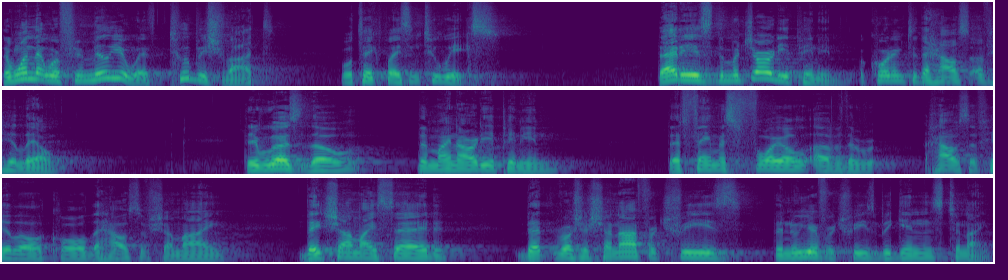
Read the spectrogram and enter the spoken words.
The one that we're familiar with, Tu B'Shvat, will take place in two weeks. That is the majority opinion, according to the house of Hillel. There was, though, the minority opinion, that famous foil of the house of Hillel called the house of Shammai. Beit Shammai said that Rosh Hashanah for trees, the new year for trees, begins tonight,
